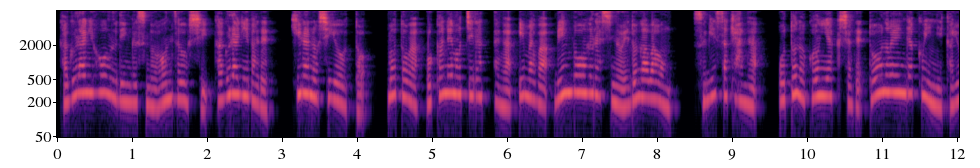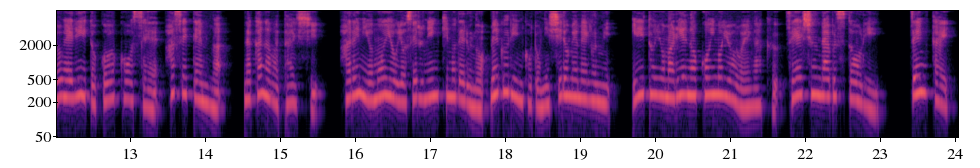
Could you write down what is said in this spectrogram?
神楽木ホールディングスの御曹司神楽木場で、平野志陽と、元はお金持ちだったが今は貧乏暮らしの江戸川音、杉咲花、音の婚約者で東野園学院に通うエリート高校生、長谷天馬、中川大志、晴れに思いを寄せる人気モデルのめぐりんこと西留めぐみ、飯豊まりえの恋模様を描く青春ラブストーリー。前回、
